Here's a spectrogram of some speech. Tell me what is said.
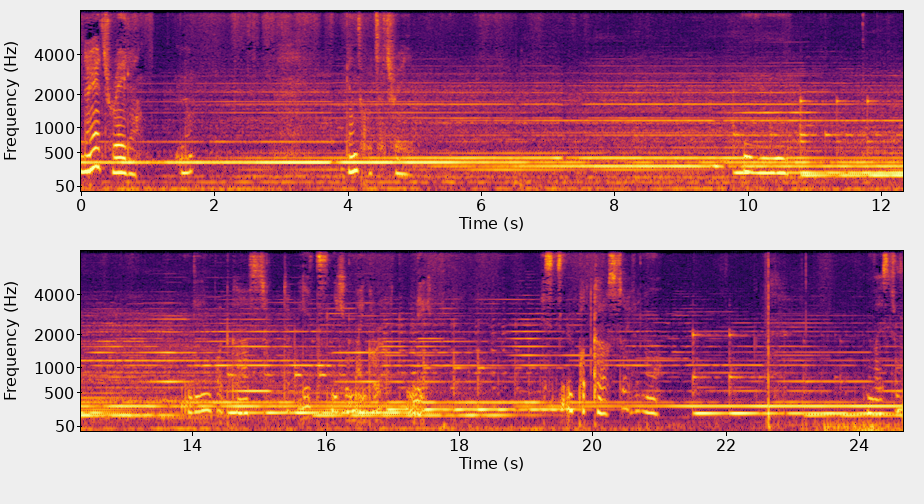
Neuer Trailer. Ne? Ganz kurzer Trailer. Mhm. In diesem Podcast, da geht es nicht um Minecraft. Nee. Es ist ein Podcast, einfach nur. Weißt du?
